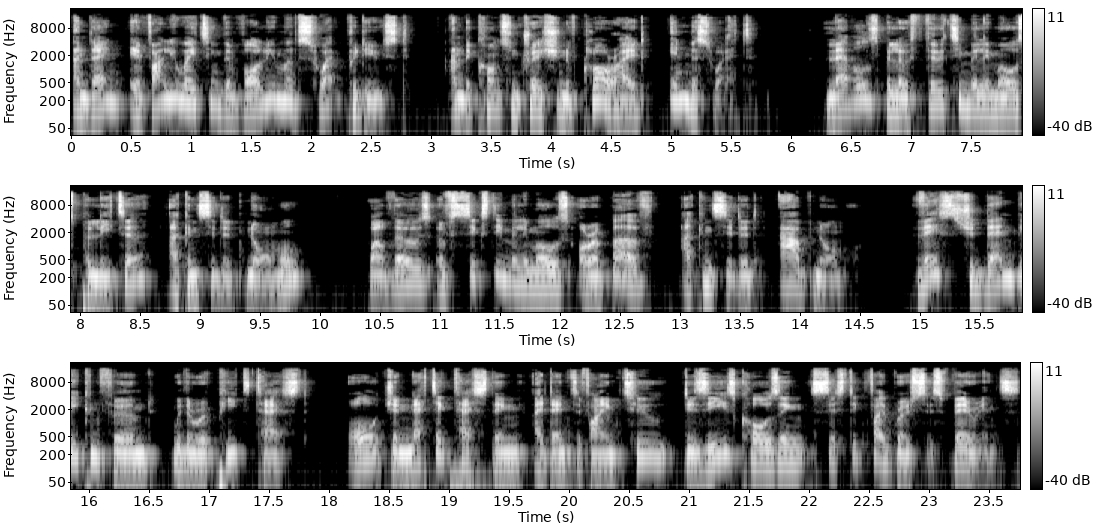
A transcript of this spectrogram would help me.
and then evaluating the volume of sweat produced and the concentration of chloride in the sweat. Levels below 30 millimoles per litre are considered normal, while those of 60 millimoles or above are considered abnormal. This should then be confirmed with a repeat test or genetic testing identifying two disease causing cystic fibrosis variants.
